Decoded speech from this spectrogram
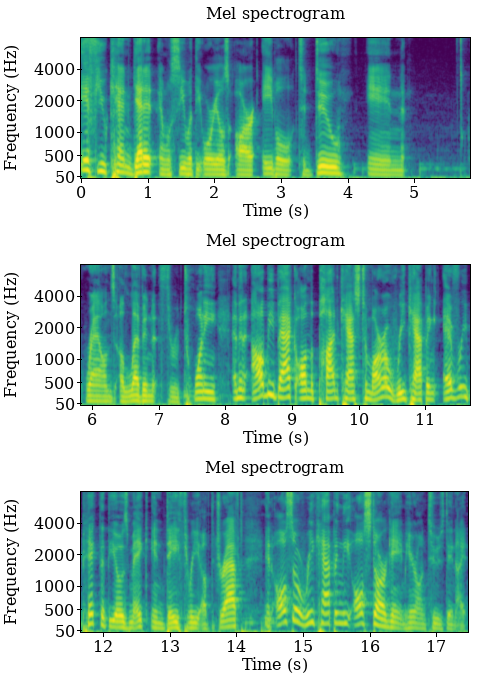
If you can get it, and we'll see what the Orioles are able to do in rounds 11 through 20. And then I'll be back on the podcast tomorrow, recapping every pick that the O's make in day three of the draft, and also recapping the All Star game here on Tuesday night.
